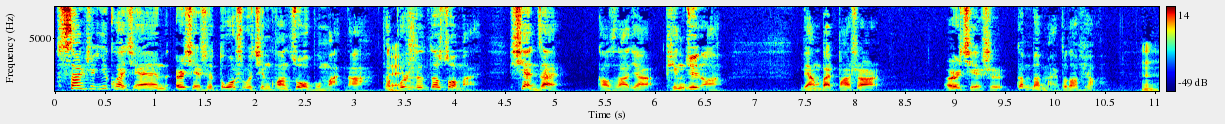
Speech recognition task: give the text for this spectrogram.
三十一块钱，而且是多数情况坐不满呐，他不是他都坐满。现在告诉大家，平均啊，两百八十二，而且是根本买不到票。嗯，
